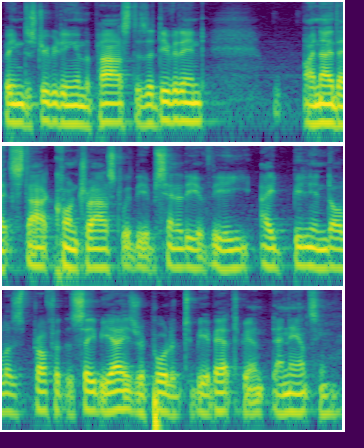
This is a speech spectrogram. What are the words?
been distributing in the past as a dividend. I know that stark contrast with the obscenity of the $8 billion profit the CBA is reported to be about to be announcing.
